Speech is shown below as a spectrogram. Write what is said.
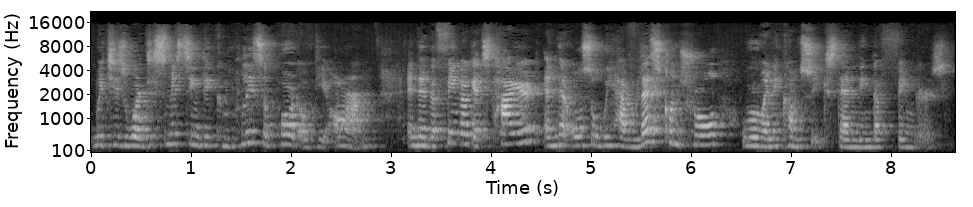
which is we're dismissing the complete support of the arm and then the finger gets tired and then also we have less control over when it comes to extending the fingers.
